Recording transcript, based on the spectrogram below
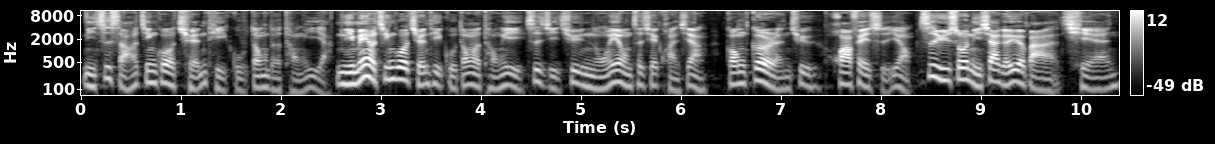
你至少要经过全体股东的同意啊。你没有经过全体股东的同意，自己去挪用这些款项供个人去花费使用。至于说你下个月把钱，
